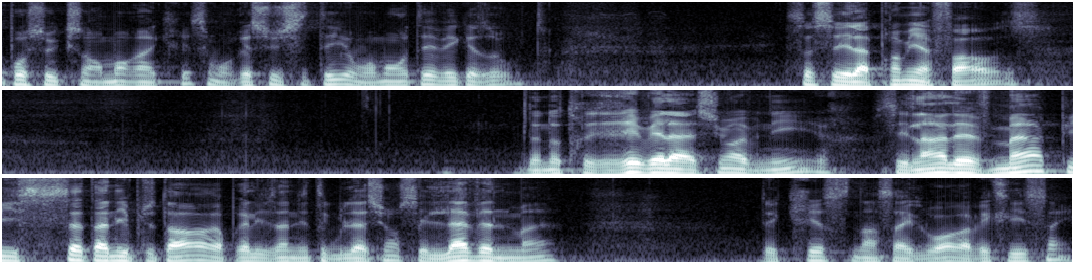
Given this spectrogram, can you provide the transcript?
pas, ceux qui sont morts en Christ. Ils vont ressusciter, on va monter avec les autres. Ça, c'est la première phase de notre révélation à venir. C'est l'enlèvement, puis sept années plus tard, après les années de tribulation, c'est l'avènement de Christ dans sa gloire avec les saints.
